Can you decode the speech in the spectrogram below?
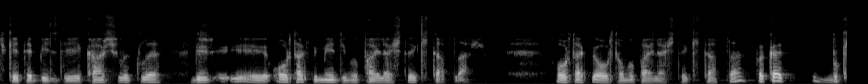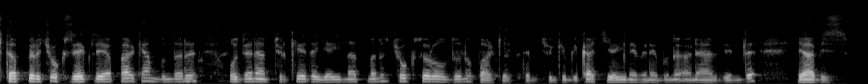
tüketebildiği, karşılıklı bir e, ortak bir medyumu paylaştığı kitaplar ortak bir ortamı paylaştığı kitaplar. Fakat bu kitapları çok zevkle yaparken bunları o dönem Türkiye'de yayınlatmanın çok zor olduğunu fark ettim. Çünkü birkaç yayın evine bunu önerdiğimde ya biz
